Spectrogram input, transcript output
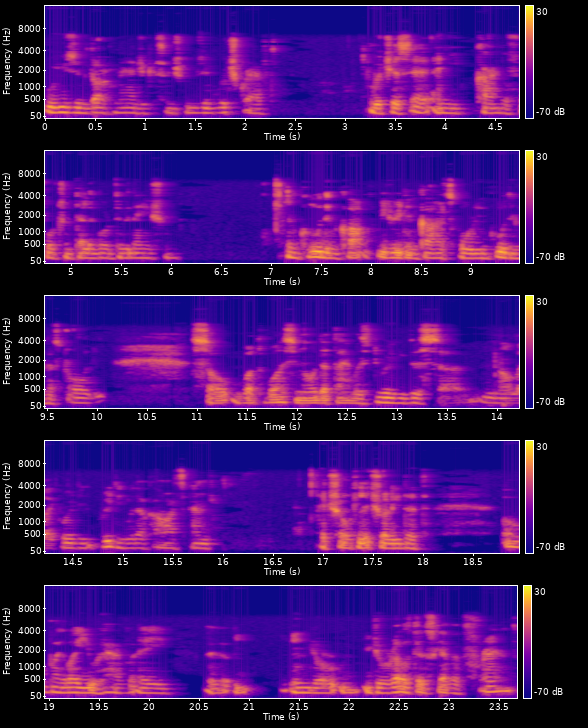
using dark magic, essentially using witchcraft, which is uh, any kind of fortune telling or divination including card, reading cards or including astrology. So what was, you know, that I was doing this, uh, you know, like reading, reading with the cards, and it showed literally that, oh, by the way, you have a, uh, in your your relatives have a friend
